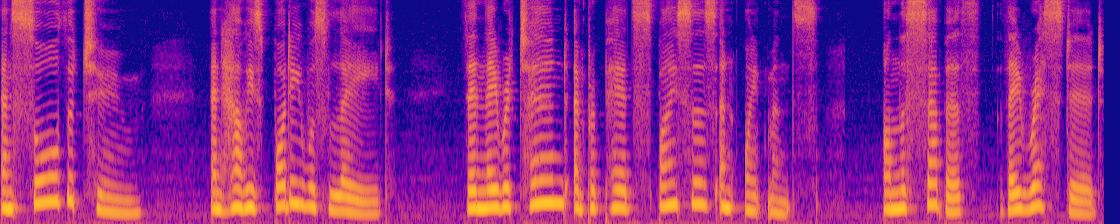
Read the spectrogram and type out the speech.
and saw the tomb, and how his body was laid. Then they returned and prepared spices and ointments. On the Sabbath they rested,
